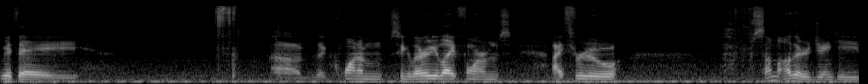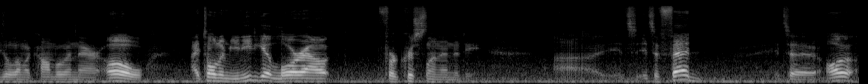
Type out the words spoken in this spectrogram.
with a uh, the quantum singularity life forms. I threw some other janky dilemma combo in there. Oh, I told him you need to get lore out for crystalline entity. Uh, it's it's a Fed, it's a all,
